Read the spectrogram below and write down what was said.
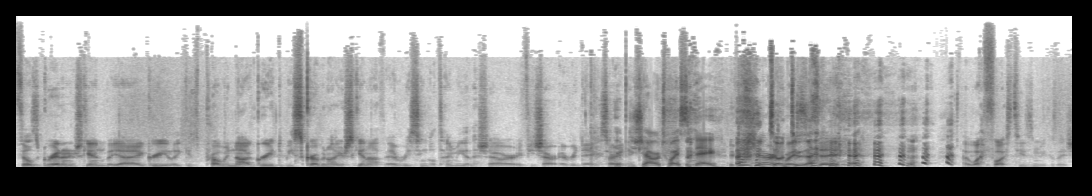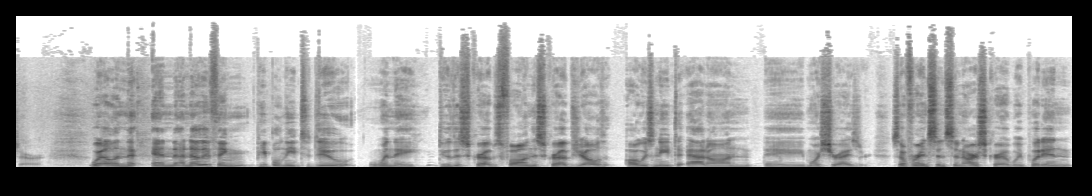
feels great on your skin. But yeah, I agree. Like it's probably not great to be scrubbing all your skin off every single time you get in the shower if you shower every day. Sorry, If you Nikki. shower twice a day, If you shower don't twice do that. My wife always teases me because I shower. Well, and the, and another thing people need to do when they do the scrubs, following the scrubs, you al- always need to add on a moisturizer. So, for instance, in our scrub, we put in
